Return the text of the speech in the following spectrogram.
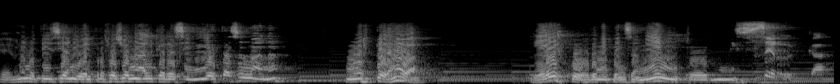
es una noticia a nivel profesional que recibí esta semana, no esperaba, lejos de mi pensamiento, ni cerca.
